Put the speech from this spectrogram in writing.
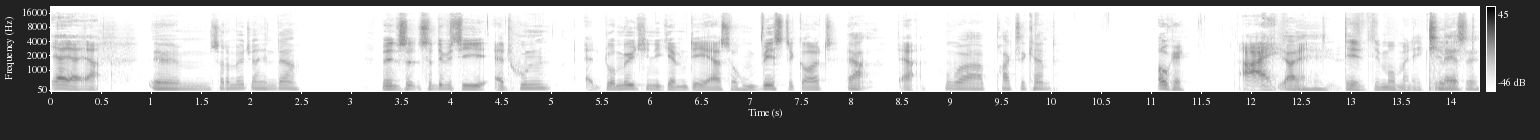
Ja, ja, ja. Øhm, så der mødte jeg hende der. Men så, så det vil sige, at hun, at du har mødt hende igennem DR, så hun vidste godt, Ja, ja, hun var praktikant. okay. Ej, Jeg- det, det må man ikke. Klasse.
